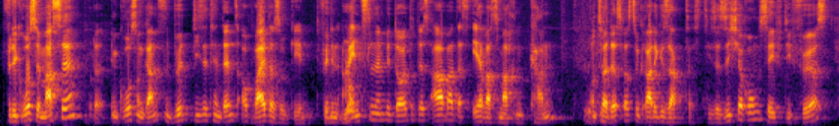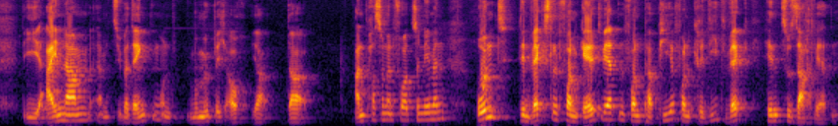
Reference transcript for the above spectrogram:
Für die große Masse oder im Großen und Ganzen wird diese Tendenz auch weiter so gehen. Für den ja. Einzelnen bedeutet es aber, dass er was machen kann, Richtig. Und zwar das, was du gerade gesagt hast. Diese Sicherung, Safety First, die Einnahmen ähm, zu überdenken und womöglich auch ja, da Anpassungen vorzunehmen und den Wechsel von Geldwerten, von Papier, von Kredit weg hin zu Sachwerten.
